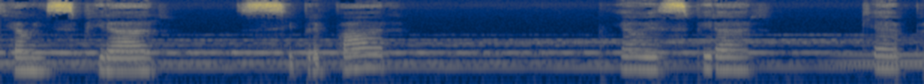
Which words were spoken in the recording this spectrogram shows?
que ao inspirar se prepara e ao expirar quebra.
